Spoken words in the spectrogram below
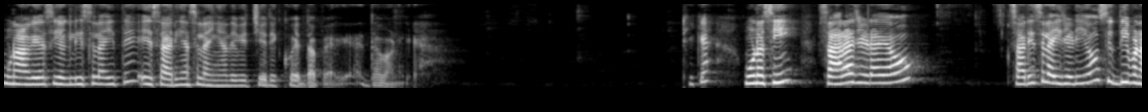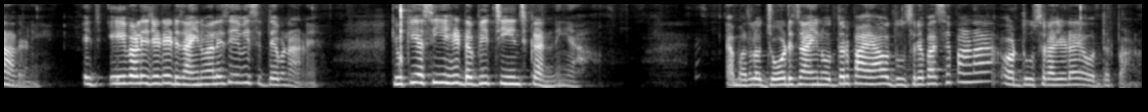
ਹੁਣ ਆ ਗਏ ਅਸੀਂ ਅਗਲੀ ਸਲਾਈ ਤੇ, ਇਹ ਸਾਰੀਆਂ ਸਲਾਈਆਂ ਦੇ ਵਿੱਚ ਇਹ ਦੇਖੋ ਇਦਾਂ ਪੈ ਗਿਆ ਇਦਾਂ ਬਣ ਗਿਆ। ਠੀਕ ਹੈ? ਹੁਣ ਅਸੀਂ ਸਾਰਾ ਜਿਹੜਾ ਆ ਉਹ, ਸਾਰੀ ਸਲਾਈ ਜਿਹੜੀ ਆ ਉਹ ਸਿੱਧੀ ਬਣਾ ਦੇਣੀ। ਇਹ ਇਹ ਵਾਲੇ ਜਿਹੜੇ ਡਿਜ਼ਾਈਨ ਵਾਲੇ ਸੀ, ਇਹ ਵੀ ਸਿੱਧੇ ਬਣਾਣੇ ਕਿਉਂਕਿ ਅਸੀਂ ਇਹ ਡੱਬੀ ਚੇਂਜ ਕਰਨੀ ਆ। ਇਹ ਮਤਲਬ ਜੋ ਡਿਜ਼ਾਈਨ ਉਧਰ ਪਾਇਆ ਉਹ ਦੂਸਰੇ ਪਾਸੇ ਪਾਣਾ ਔਰ ਦੂਸਰਾ ਜਿਹੜਾ ਹੈ ਉਧਰ ਪਾਣਾ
